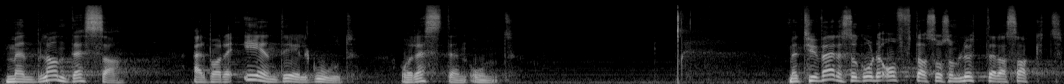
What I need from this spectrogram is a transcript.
Men bland dessa är bara en del god och resten ond. Men tyvärr så går det ofta så som Luther har sagt,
